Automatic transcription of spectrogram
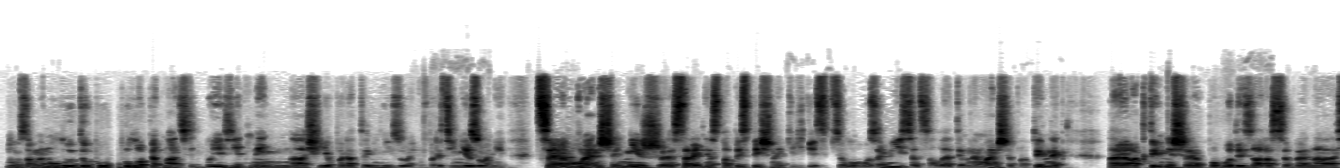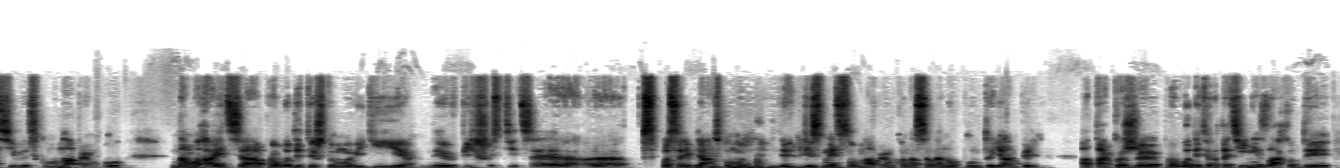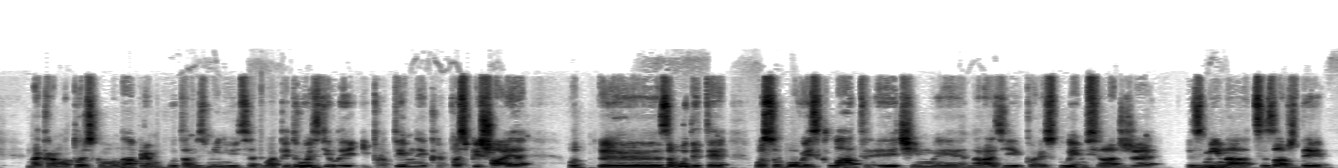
Ну за минулу добу було 15 боєзіткнень в нашій оперативній зоні операційній зоні. Це менше ніж середньостатистична кількість в цілому за місяць, але тим не менше противник е, активніше поводить зараз себе на сіверському напрямку. Намагається проводити штурмові дії е, в більшості. Це е, по Серебрянському лісництву в напрямку населеного пункту Ямпіль, а також е, проводить ротаційні заходи на Краматорському напрямку. Там змінюються два підрозділи, і противник поспішає от, е, заводити особовий склад, е, чим ми наразі користуємося, адже зміна це завжди.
